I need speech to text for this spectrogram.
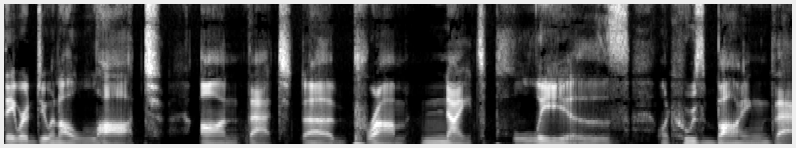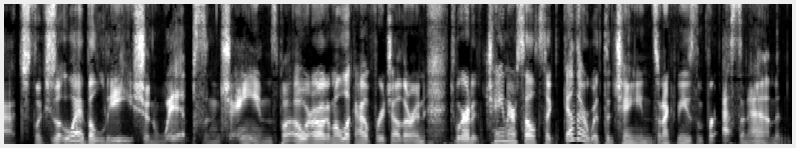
They were doing a lot on that uh, prom night, please. Like, who's buying that? Like, she's like, oh, I have a leash and whips and chains, but oh, we're all gonna look out for each other and we're gonna chain ourselves together with the chains. We're not gonna use them for S and M and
